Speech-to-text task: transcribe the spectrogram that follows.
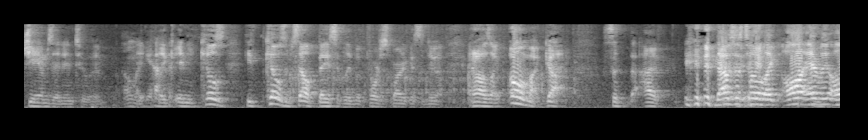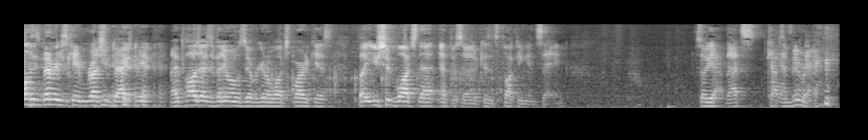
jams it into him. Oh my god. Like, and he kills, he kills himself basically, but forces Spartacus to do it. And I was like, oh my god. So I. that was just total like all every all these memories came rushing back to me. And I apologize if anyone was ever going to watch Spartacus, but you should watch that episode because it's fucking insane. So yeah, that's Captain That's Boomerang.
